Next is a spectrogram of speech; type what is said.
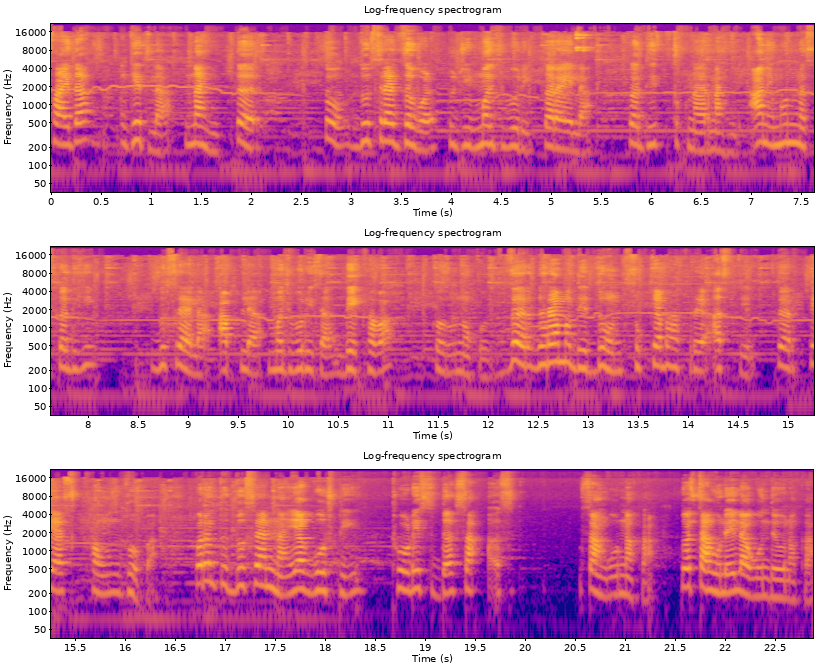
फायदा घेतला नाही तर तो दुसऱ्याजवळ तुझी मजबुरी करायला कधीच चुकणार नाही. आणि म्हणूनच कधीही दुसऱ्याला आपल्या मजबुरीचा देखावा करू नको. जर घरामध्ये दोन सुक्या भाकऱ्या असतील तर त्यास खाऊन झोपा. परंतु दुसऱ्यांना या गोष्टी थोडीसुद्धा सा सांगू नका किंवा चाहुले लागून देऊ नका.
